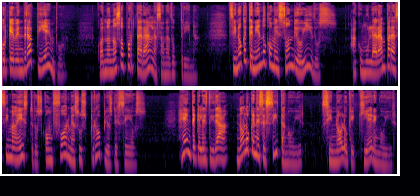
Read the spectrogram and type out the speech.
porque vendrá tiempo cuando no soportarán la sana doctrina, sino que teniendo comezón de oídos, acumularán para sí maestros conforme a sus propios deseos. Gente que les dirá no lo que necesitan oír, sino lo que quieren oír.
